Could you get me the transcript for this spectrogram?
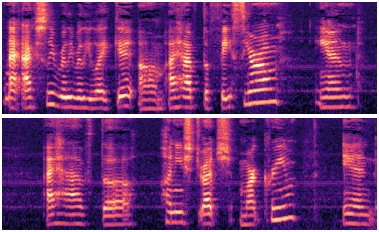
and I actually really, really like it. Um, I have the face serum and I have the Honey Stretch Mark Cream and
